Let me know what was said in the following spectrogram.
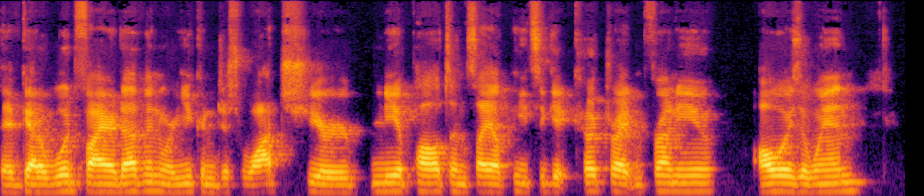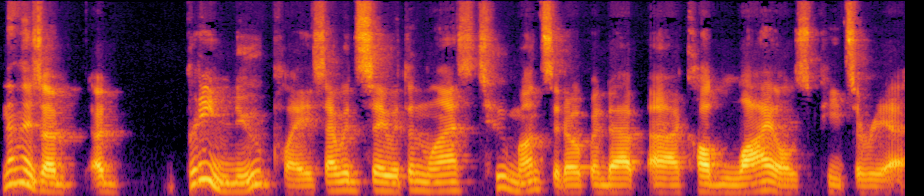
They've got a wood fired oven where you can just watch your Neapolitan style pizza get cooked right in front of you. Always a win. And then there's a, a pretty new place. I would say within the last two months it opened up uh, called Lyle's Pizzeria.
